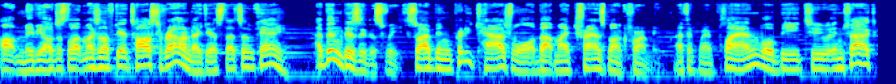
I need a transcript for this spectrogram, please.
uh, maybe I'll just let myself get tossed around. I guess that's okay. I've been busy this week, so I've been pretty casual about my transmog farming. I think my plan will be to, in fact,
